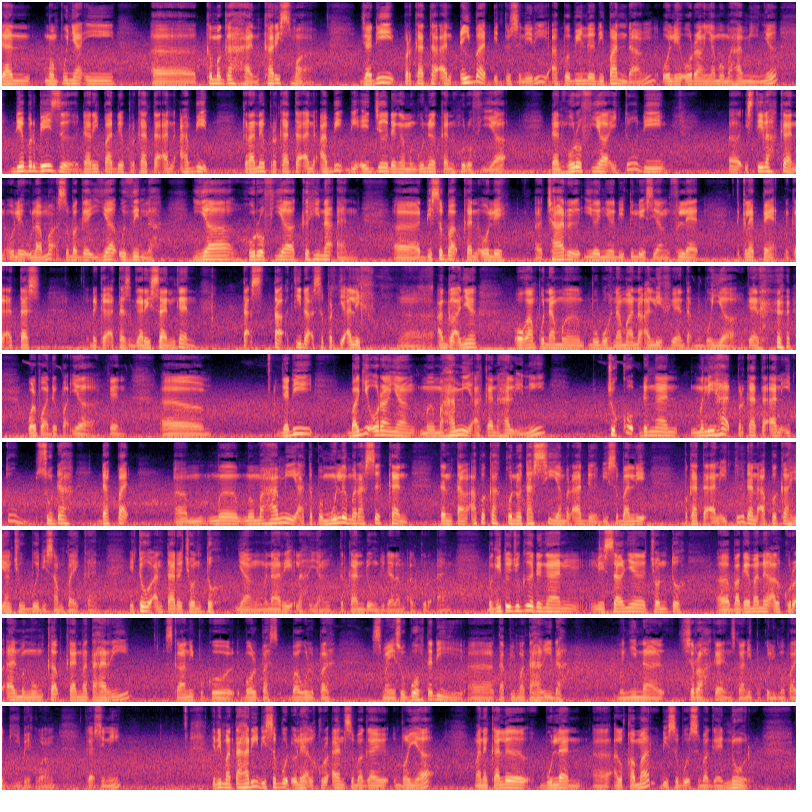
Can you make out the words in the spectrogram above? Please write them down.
dan mempunyai uh, kemegahan, karisma. Jadi perkataan ibad itu sendiri apabila dipandang oleh orang yang memahaminya dia berbeza daripada perkataan abid kerana perkataan abid dieja dengan menggunakan huruf ya dan huruf ya itu di uh, istilahkan oleh ulama sebagai ya udzillah ya huruf ya kehinaan uh, disebabkan oleh uh, cara ianya ditulis yang flat terkelepet dekat atas dekat atas garisan kan tak tak tidak seperti alif. Uh, agaknya orang pun nama bubuh nama anak alif kan tak bubuh ya kan. Walaupun ada pak ya kan. Uh, jadi bagi orang yang memahami akan hal ini cukup dengan melihat perkataan itu sudah dapat um, memahami ataupun mula merasakan tentang apakah konotasi yang berada di sebalik perkataan itu dan apakah yang cuba disampaikan. Itu antara contoh yang menarik lah yang terkandung di dalam Al-Quran. Begitu juga dengan misalnya contoh uh, bagaimana Al-Quran mengungkapkan matahari. Sekarang ni pukul baru lepas baru lepas sembahyang subuh tadi uh, tapi matahari dah menyinar cerah kan. Sekarang ni pukul 5 pagi lebih kurang kat sini. Jadi matahari disebut oleh Al-Quran sebagai dhaya manakala bulan uh, al-qamar disebut sebagai nur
